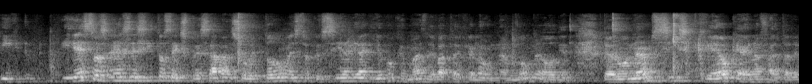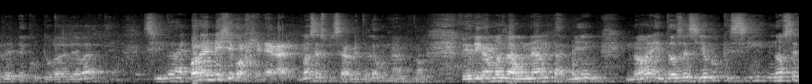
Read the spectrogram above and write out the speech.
Y, y estos requisitos se expresaban sobre todo en esto que sí había, yo creo que más debate que la UNAM, no me odian, pero en la UNAM sí creo que hay una falta de, de cultura de debate. Sí la. Bueno, en México en general, no es especialmente la UNAM, ¿no? Pero digamos la UNAM también, ¿no? Entonces yo creo que sí, no sé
